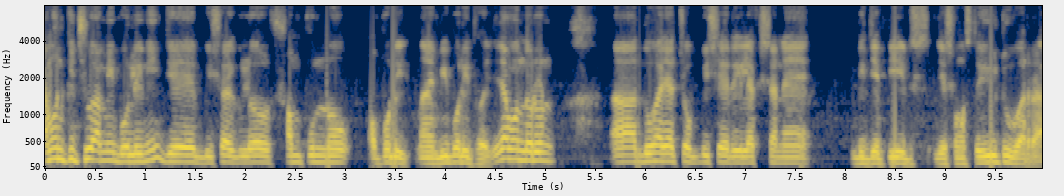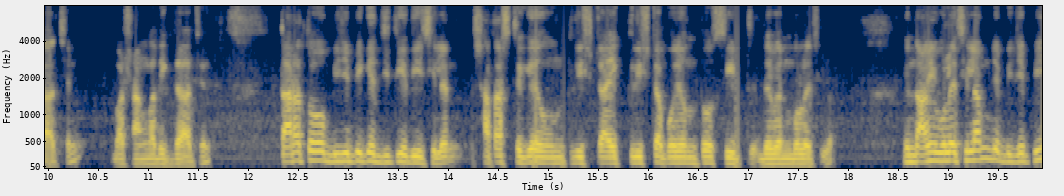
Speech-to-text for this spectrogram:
এমন কিছু আমি বলিনি যে বিষয়গুলো সম্পূর্ণ অপরি মানে বিপরীত হয়েছে। যেমন ধরুন দু হাজার চব্বিশের ইলেকশনে বিজেপির যে সমস্ত ইউটিউবাররা আছেন বা সাংবাদিকরা আছেন, তারা তো বিজেপিকে জিতিয়ে দিয়েছিলেন। সাতাশ থেকে উনত্রিশটা, একত্রিশটা পর্যন্ত সিট দেবেন বলেছিল। কিন্তু আমি বলেছিলাম যে বিজেপি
